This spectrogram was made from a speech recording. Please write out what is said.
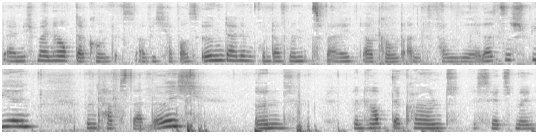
der nicht mein Hauptaccount ist. Aber ich habe aus irgendeinem Grund auf meinem zweiten Account angefangen, Zelda zu spielen und hab's dadurch. Und mein Hauptaccount ist jetzt mein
